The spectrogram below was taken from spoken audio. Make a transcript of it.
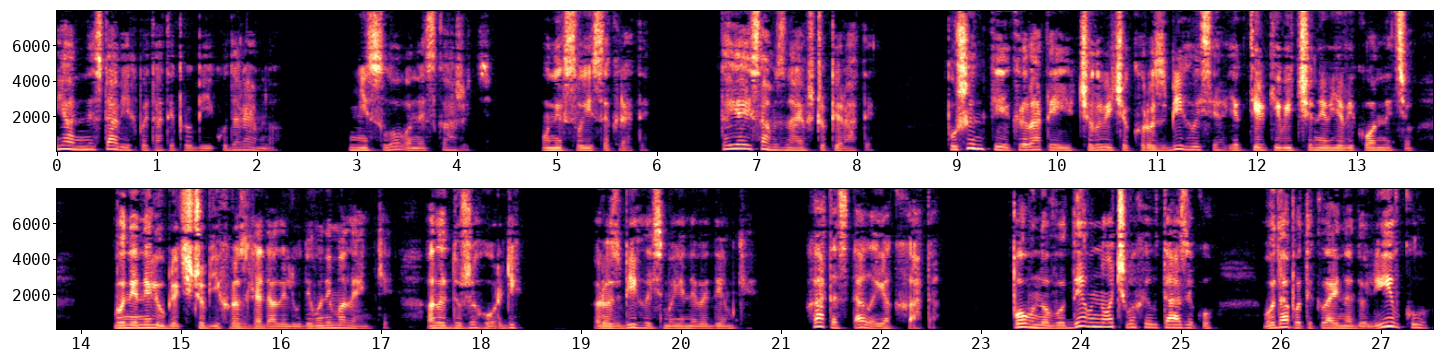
Я не став їх питати про бійку даремно. Ні слова не скажуть. У них свої секрети. Та я і сам знаю, що пірати. Пушинки і крилатий чоловічок розбіглися, як тільки відчинив я віконницю. Вони не люблять, щоб їх розглядали люди. Вони маленькі, але дуже горді. Розбіглись мої невидимки. Хата стала, як хата. Повно води в ночвахи в тазику, вода потекла й на долівку,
